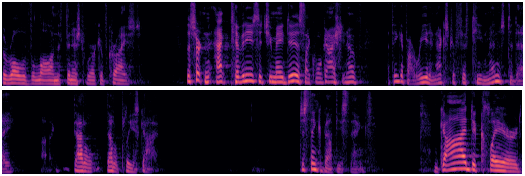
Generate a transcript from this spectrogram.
the role of the law and the finished work of Christ. There's certain activities that you may do. It's like, well, gosh, you know, I think if I read an extra 15 minutes today, uh, that'll, that'll please God. Just think about these things. God declared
